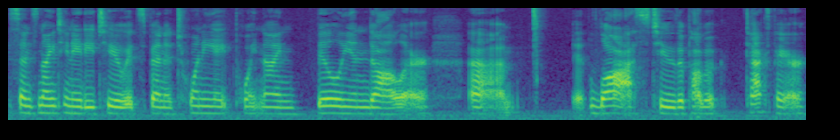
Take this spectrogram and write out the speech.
since 1982, it's been a $28.9 billion um, loss to the public taxpayer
